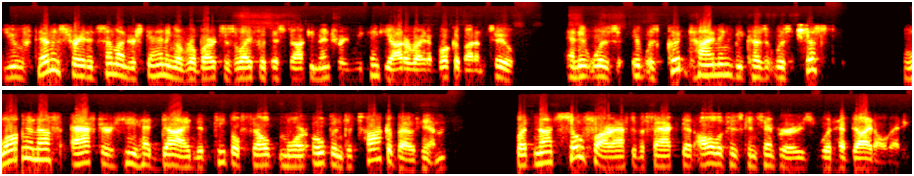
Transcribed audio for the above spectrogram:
You've demonstrated some understanding of Robarts' life with this documentary. We think you ought to write a book about him too. And it was it was good timing because it was just long enough after he had died that people felt more open to talk about him, but not so far after the fact that all of his contemporaries would have died already.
